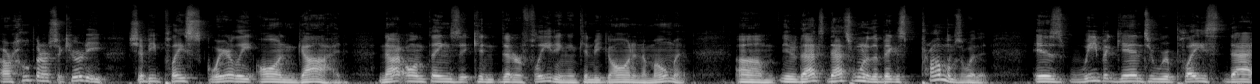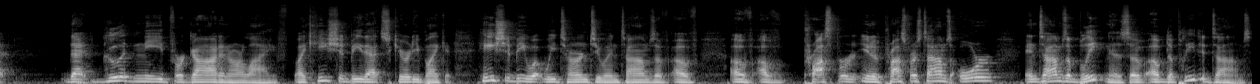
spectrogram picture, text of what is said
our hope and our security should be placed squarely on God, not on things that can, that are fleeting and can be gone in a moment. Um, you know, that's, that's one of the biggest problems with it is we begin to replace that, that good need for God in our life. Like he should be that security blanket. He should be what we turn to in times of, of, of, of prosper, you know, prosperous times or in times of bleakness, of, of depleted times.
